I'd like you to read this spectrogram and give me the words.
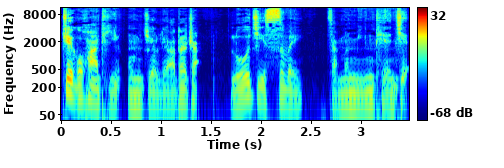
这个话题我们就聊到这儿。逻辑思维，咱们明天见。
